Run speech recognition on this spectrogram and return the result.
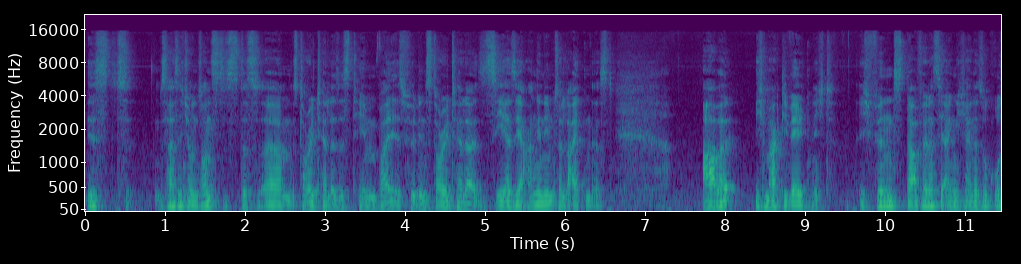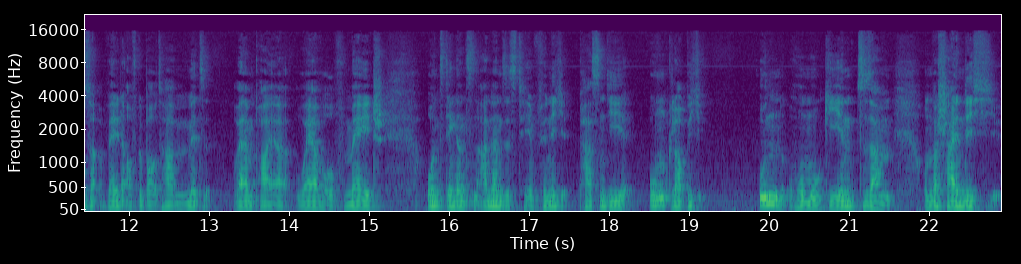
ist, das heißt nicht umsonst, das, das ähm, Storyteller-System, weil es für den Storyteller sehr, sehr angenehm zu leiten ist. Aber ich mag die Welt nicht. Ich finde, dafür, dass sie eigentlich eine so große Welt aufgebaut haben mit Vampire, Werewolf, Mage, und den ganzen anderen Systemen, finde ich, passen die unglaublich unhomogen zusammen. Und wahrscheinlich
